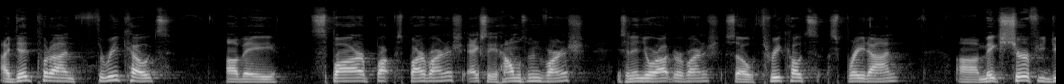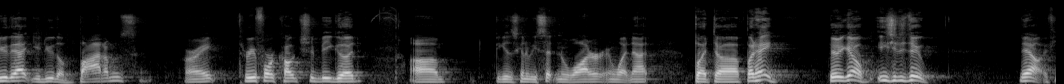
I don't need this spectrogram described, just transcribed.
I did put on three coats of a spar spar varnish, actually a Helmsman varnish. It's an indoor-outdoor varnish. So three coats sprayed on. Uh, make sure if you do that, you do the bottoms. All right, three or four coats should be good um, because it's going to be sitting in water and whatnot. But uh, but hey, there you go, easy to do. Now, if,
